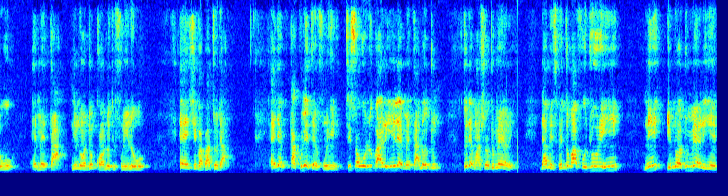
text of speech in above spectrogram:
owó. Ẹ̀mẹ́ta nínú ọdún kan ló ti fún yín lówó. Ẹ ń ṣe bàbá tó dáa ẹ jẹ́ calculate fún yín. Tí Sanwó-Olú bá rí yín lẹ́ẹ̀mẹ́ta lọ́dún tó dẹ̀ máa ṣọdún mẹ́rin. That pé tó bá fojú rí yín ní inú ọdún mẹ́rin yẹn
